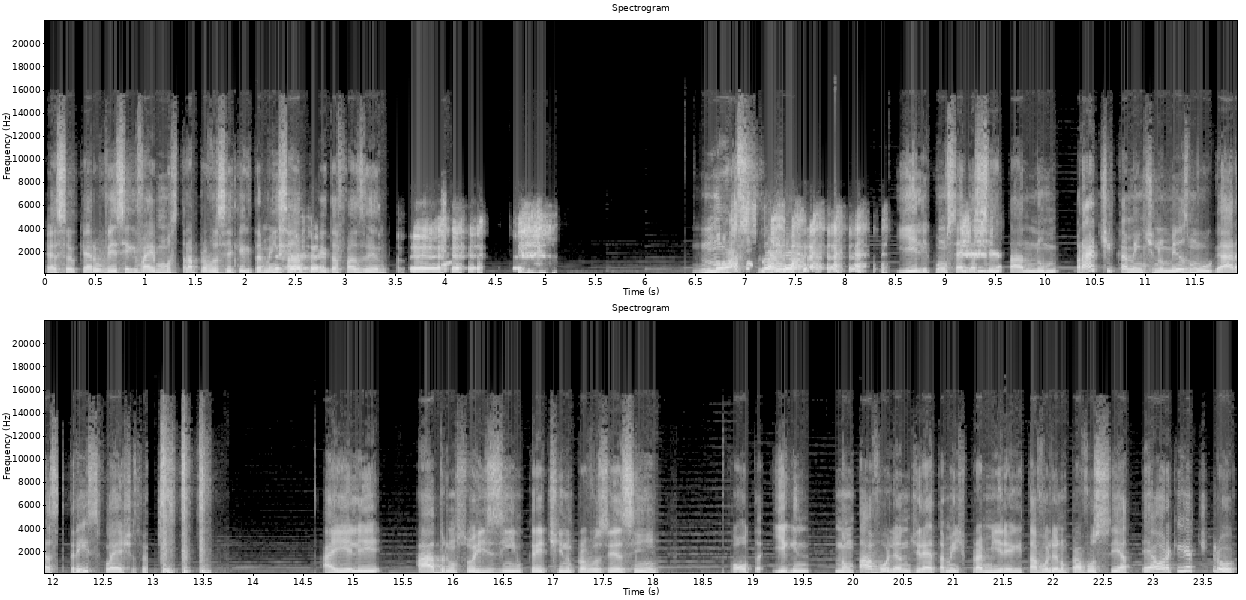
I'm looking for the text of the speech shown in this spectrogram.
Essa eu quero ver se ele vai mostrar para você que ele também sabe o que ele tá fazendo. É. Nossa! E ele consegue acertar no, praticamente no mesmo lugar as três flechas. Aí ele abre um sorrisinho cretino para você assim, volta e ele não tava olhando diretamente pra mira, ele tava olhando para você até a hora que ele atirou.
